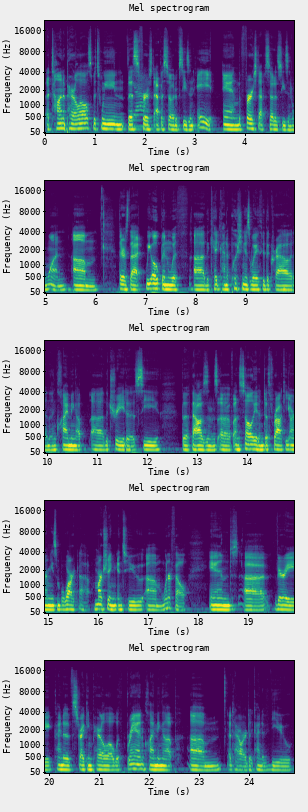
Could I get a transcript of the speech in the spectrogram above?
a ton of parallels between this Yeah. first episode of season eight and the first episode of season one. Um, there's that we open with uh, the kid kind of pushing his way through the crowd and then climbing up uh, the tree to see the thousands of Unsullied and Dothraki armies war- uh, marching into um, Winterfell. And uh, very kind of striking parallel with Bran climbing up um, a tower to kind of view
